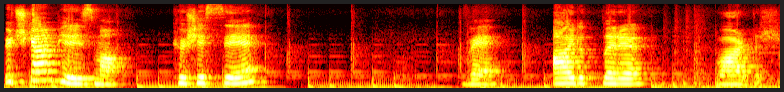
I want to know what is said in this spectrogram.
Üçgen prizma köşesi ve ayrıtları vardır.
